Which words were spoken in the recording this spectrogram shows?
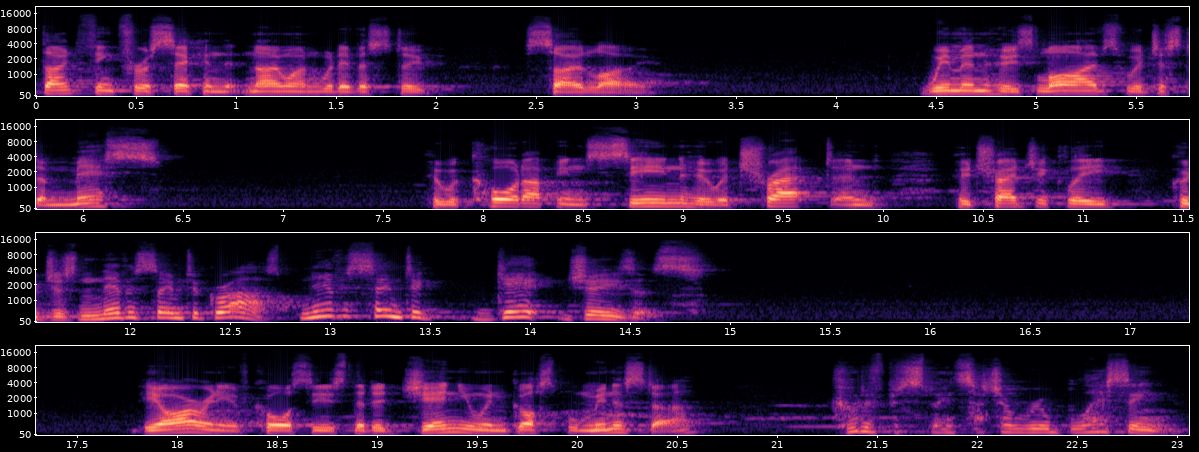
Don't think for a second that no one would ever stoop so low. Women whose lives were just a mess, who were caught up in sin, who were trapped, and who tragically could just never seem to grasp, never seem to get Jesus. The irony, of course, is that a genuine gospel minister could have been such a real blessing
